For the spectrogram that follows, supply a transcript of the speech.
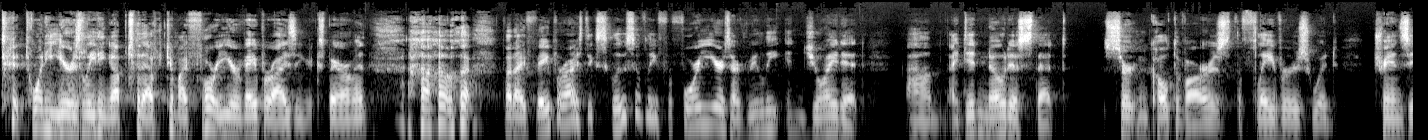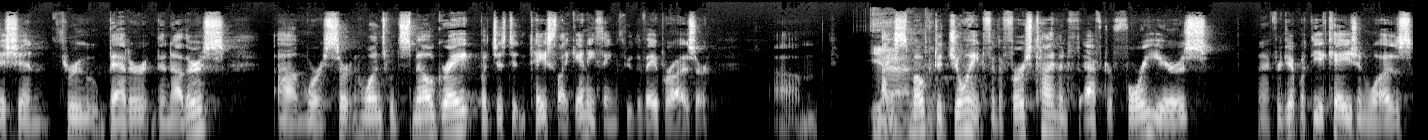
t- 20 years leading up to that to my four-year vaporizing experiment, but I vaporized exclusively for four years. I really enjoyed it. Um, I did notice that certain cultivars, the flavors would transition through better than others, um, where certain ones would smell great but just didn't taste like anything through the vaporizer. Um, yeah. I smoked a joint for the first time in, after four years, and I forget what the occasion was,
